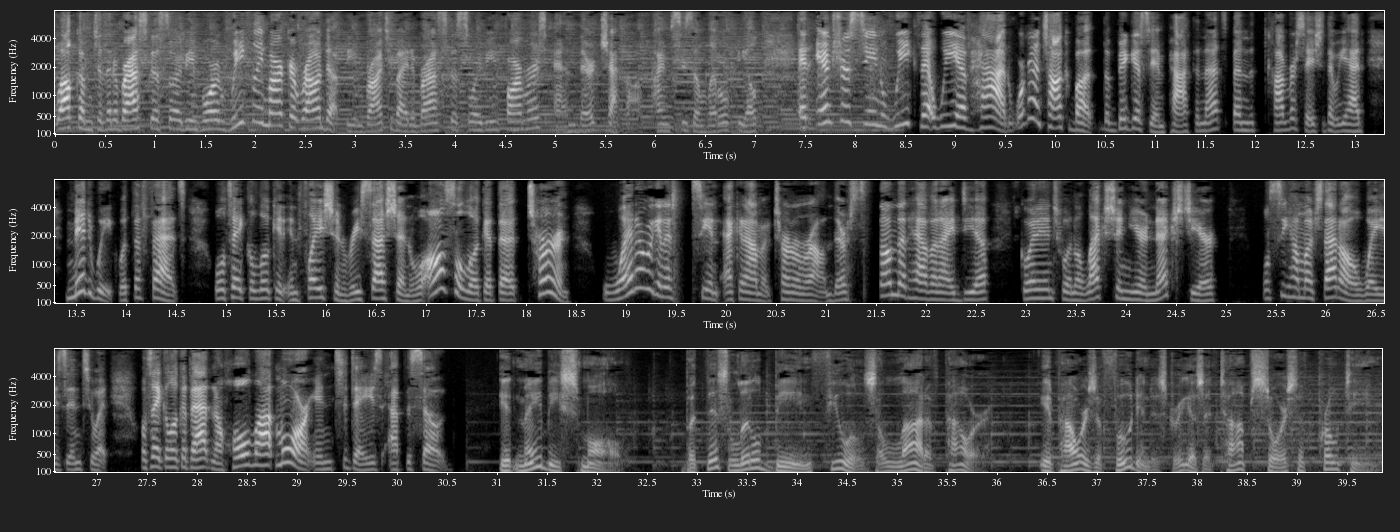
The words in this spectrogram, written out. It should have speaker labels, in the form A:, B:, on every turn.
A: Welcome to the Nebraska Soybean Board Weekly Market Roundup, being brought to you by Nebraska soybean farmers and their checkoff. I'm Susan Littlefield. An interesting week that we have had. We're going to talk about the biggest impact, and that's been the conversation that we had midweek with the feds. We'll take a look at inflation, recession. We'll also look at the turn. When are we going to see an economic turnaround? There's some that have an idea going into an election year next year We'll see how much that all weighs into it. We'll take a look at that and a whole lot more in today's episode.
B: It may be small, but this little bean fuels a lot of power. It powers a food industry as a top source of protein.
